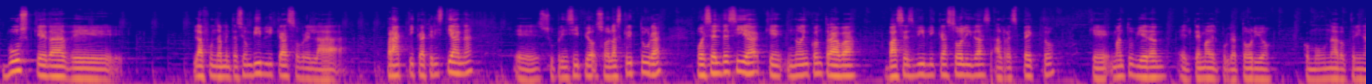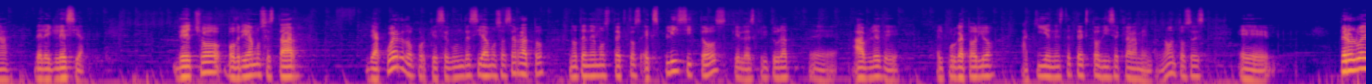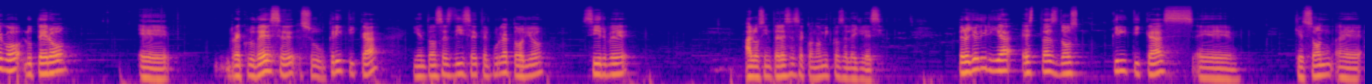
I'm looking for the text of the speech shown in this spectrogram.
búsqueda de la fundamentación bíblica sobre la práctica cristiana, eh, su principio sola escritura, pues él decía que no encontraba bases bíblicas sólidas al respecto que mantuvieran el tema del purgatorio como una doctrina de la iglesia. De hecho, podríamos estar de acuerdo porque según decíamos hace rato, no tenemos textos explícitos que la escritura eh, hable de el purgatorio. Aquí en este texto dice claramente, ¿no? Entonces, eh, pero luego Lutero eh, recrudece su crítica y entonces dice que el purgatorio sirve a los intereses económicos de la iglesia. Pero yo diría estas dos críticas eh, que son eh,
